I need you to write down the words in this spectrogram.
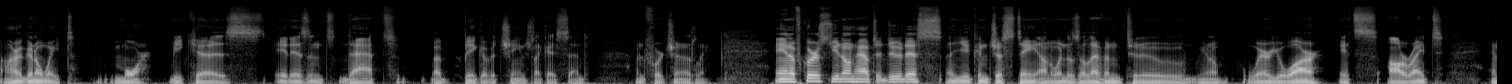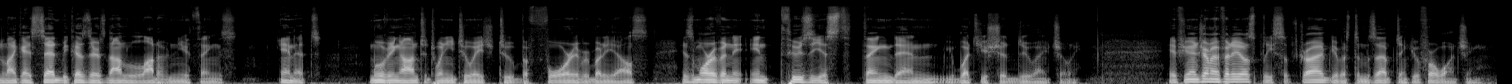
are going to wait more because it isn't that a big of a change, like I said, unfortunately. And of course, you don't have to do this. Uh, you can just stay on Windows 11 to, you know, where you are. It's all right. And like I said, because there's not a lot of new things in it, moving on to 22H2 before everybody else is more of an enthusiast thing than what you should do, actually. If you enjoy my videos, please subscribe, give us thumbs up. Thank you for watching.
